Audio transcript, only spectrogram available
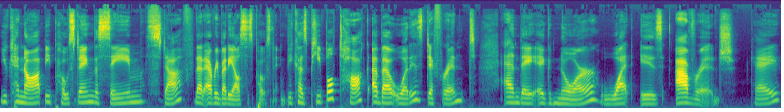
you cannot be posting the same stuff that everybody else is posting because people talk about what is different and they ignore what is average. Okay.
